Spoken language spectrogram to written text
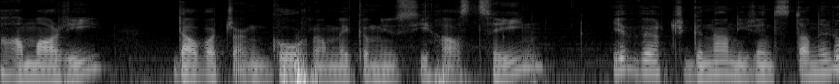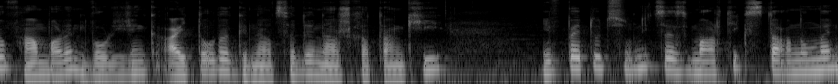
համարի, դավաճան գոռա մեկը մյուսի հասցեին եւ վերջ գնան իրենց տաներով համարեն, որ իրենք այդ օրը գնացել են աշխատանքի եւ պետությունից այս մարդիկ ստանում են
